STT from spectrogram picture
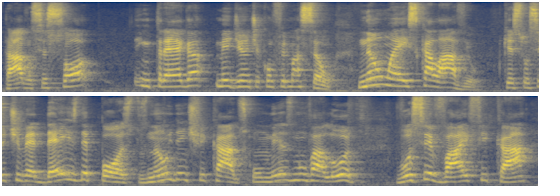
tá? Você só entrega mediante a confirmação. Não é escalável, porque se você tiver 10 depósitos não identificados com o mesmo valor, você vai ficar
